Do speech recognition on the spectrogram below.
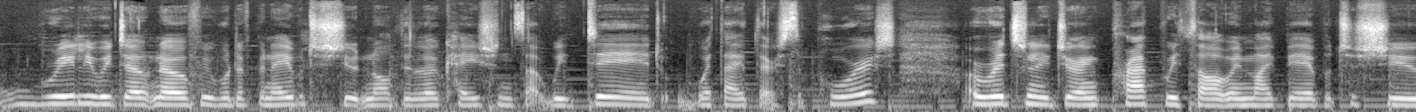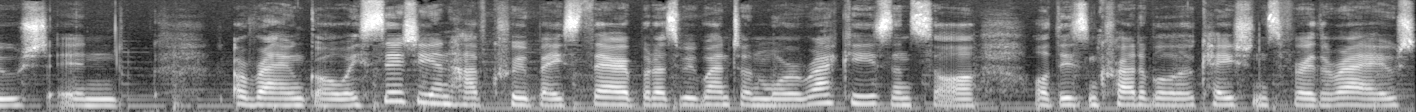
really we don't know if we would have been able to shoot in all the locations that we did without their support. Originally during prep we thought we might be able to shoot in around Galway City and have crew based there but as we went on more recce's and saw all these incredible locations further out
